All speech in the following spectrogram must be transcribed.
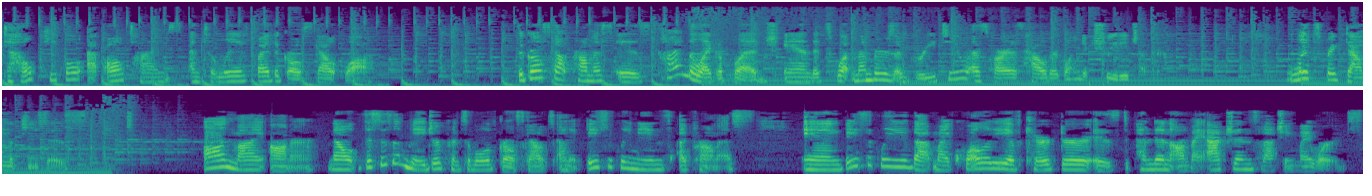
to help people at all times, and to live by the Girl Scout law. The Girl Scout promise is kind of like a pledge, and it's what members agree to as far as how they're going to treat each other. Let's break down the pieces. On my honor. Now, this is a major principle of Girl Scouts, and it basically means I promise. And basically, that my quality of character is dependent on my actions matching my words.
